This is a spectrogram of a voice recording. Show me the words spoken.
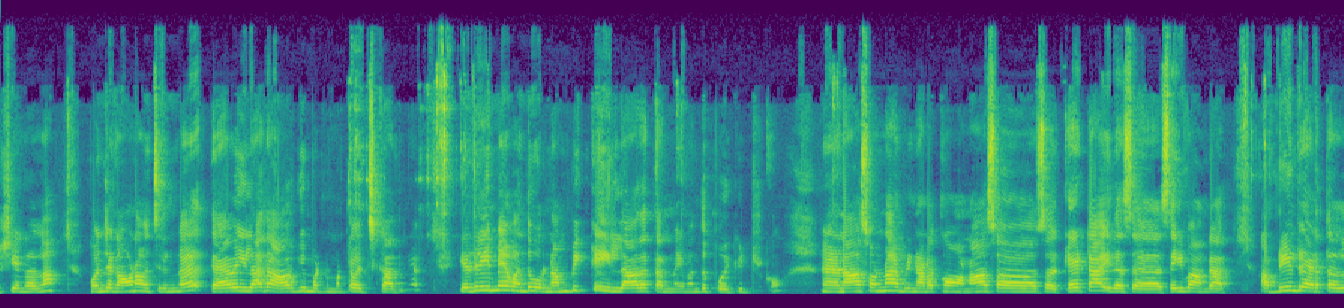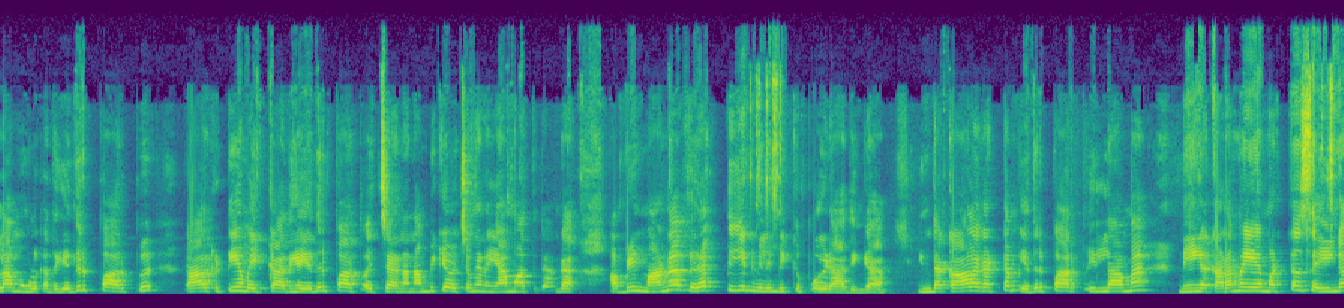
விஷயங்கள்லாம் கொஞ்சம் கவனம் வச்சுருங்க. தேவையில்லாத ஆர்கியூமெண்ட் மட்டும் வச்சுக்காதீங்க. எதுலேயுமே வந்து ஒரு நம்பிக்கை இல்லாத தன்மை வந்து போய்கிட்டு இருக்கோம். நான் சொன்னால் இப்படி நடக்கும். நான் கேட்டால் இதை செ செய்வாங்க. அப்படின்ற இடத்துலலாம் உங்களுக்கு அந்த எதிர்பார்ப்பு யாருக்கிட்டேயும் வைக்காதீங்க. எதிர்பார்ப்பு வச்சேன் நான் நம்பிக்கை வச்சவங்க என்னை ஏமாத்துட்டாங்க. அப்படின்னு மன விரக்தியின் விளிம்பிக்கு போயிடாதீங்க. இந்த காலகட்டம் எதிர்பார்ப்பு இல்லாமல் நீங்கள் கடமையை மட்டும் செய்யுங்க.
